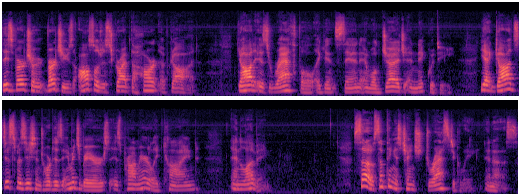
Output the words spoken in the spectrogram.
These virtue, virtues also describe the heart of God. God is wrathful against sin and will judge iniquity. Yet God's disposition toward his image bearers is primarily kind and loving. So, something has changed drastically in us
